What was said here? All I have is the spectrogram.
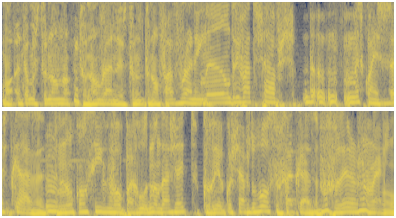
Bom, então, mas tu não, não- tu não runners, tu, tu não fazes running. Não, derivado de chaves. Mas quais? As de casa, não consigo, vou para a rua, não dá jeito, correr com as chaves do bolso, sai de casa, vou fazer running,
